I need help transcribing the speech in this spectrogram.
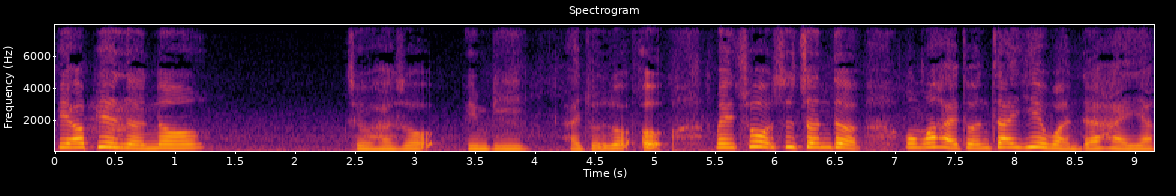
不要骗人哦！”结果他说：“平鼻海豚说，哦，没错，是真的。我们海豚在夜晚的海洋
